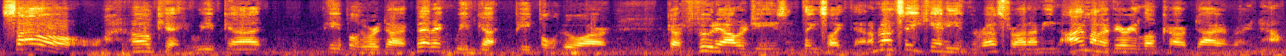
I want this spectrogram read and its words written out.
So, okay, we've got people who are diabetic. We've got people who are got food allergies and things like that. I'm not saying you can't eat in the restaurant. I mean, I'm on a very low carb diet right now.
